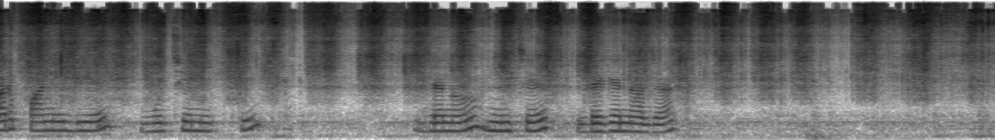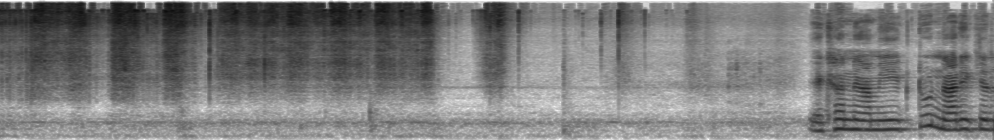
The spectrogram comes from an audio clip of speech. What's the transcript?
আর পানি দিয়ে মুছে নিচ্ছি, যেন নিচে লেগে না যাক এখানে আমি একটু নারিকেল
